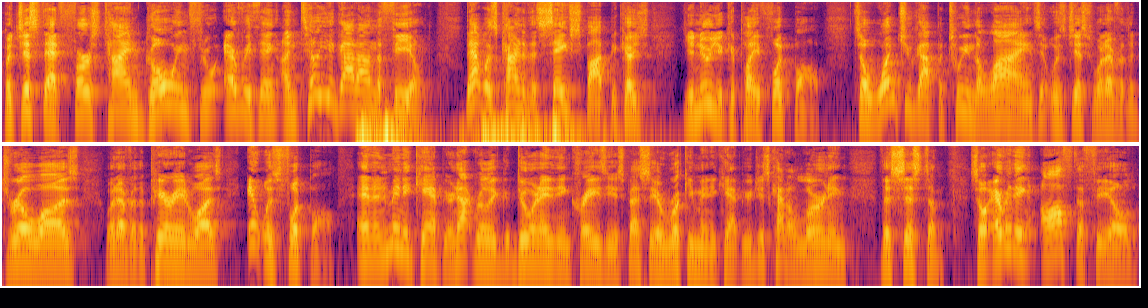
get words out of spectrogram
But just that first time going through everything until you got on the field, that was kind of the safe spot because you knew you could play football. So once you got between the lines, it was just whatever the drill was, whatever the period was, it was football. And in mini camp, you're not really doing anything crazy, especially a rookie mini camp. You're just kind of learning the system. So everything off the field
